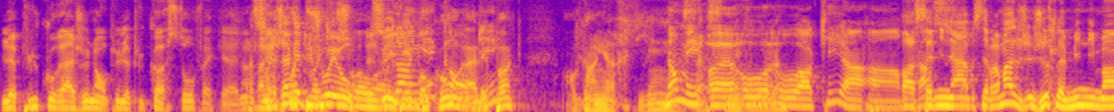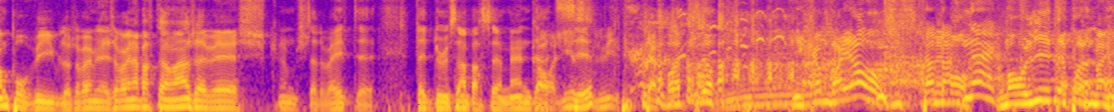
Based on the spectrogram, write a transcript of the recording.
le plus courageux non plus, le plus costaud. Fait que non, j'aurais jamais pu jouer jouais gagnais beaucoup à l'époque? On gagne rien. Non, mais euh, au, hockey en, en Ah, France, c'était minable. C'était vraiment ju- juste le minimum pour vivre. J'avais, un- j'avais un appartement, j'avais. Ça devait être euh, peut-être 200 par semaine it. lui, il capote, là. il est comme, voyons, tabarnak! Mon, mon lit était pas de même.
